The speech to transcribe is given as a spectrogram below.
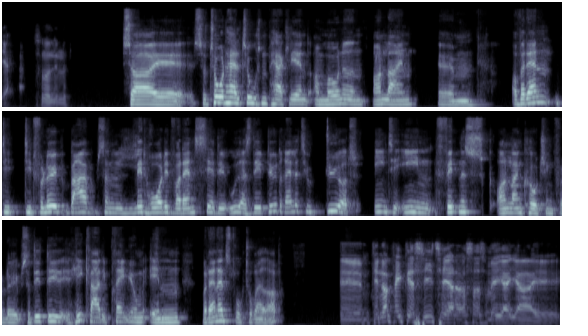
ja, sådan noget lignende. Så, øh, så 2.500 per klient om måneden online. Øhm, og hvordan dit, dit forløb, bare sådan lidt hurtigt, hvordan ser det ud? Altså det, det er jo et relativt dyrt en-til-en fitness online coaching forløb, så det, det er helt klart i premium enden. Hvordan er det struktureret op? Øh, det er nok vigtigt at sige til jer, der også sidder som med, jeg, jeg, øh,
